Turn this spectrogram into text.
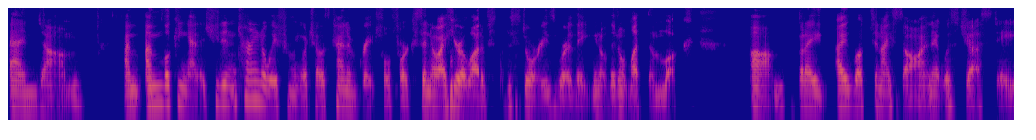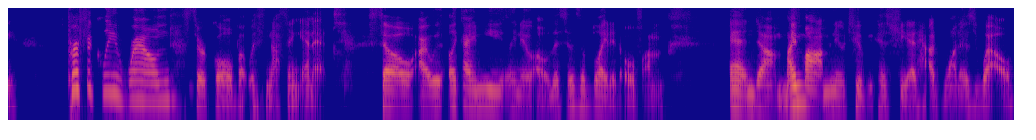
and um, I'm I'm looking at it. She didn't turn it away from me, which I was kind of grateful for because I know I hear a lot of the stories where they you know they don't let them look. Um, but I I looked and I saw, and it was just a perfectly round circle, but with nothing in it. So I was like, I immediately knew, oh, this is a blighted ovum, and um, my mom knew too because she had had one as well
